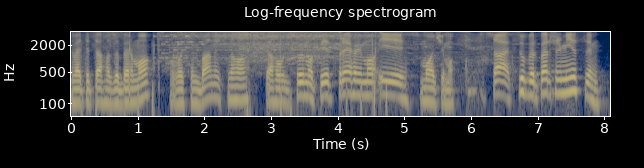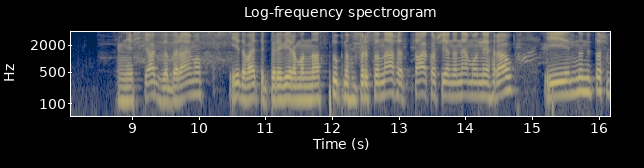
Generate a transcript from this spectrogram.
Давайте цього заберемо. 8 баночного. Цього ультуємо, підпригуємо і мочимо. Так, супер, перше місце. Ништяк, забираємо. І давайте перевіримо наступного персонажа. Також я на ньому не грав. І ну не то, щоб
